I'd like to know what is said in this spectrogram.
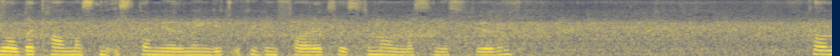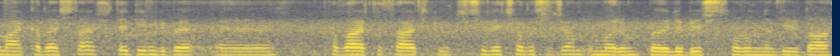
yolda kalmasını istemiyorum. En geç iki gün sonra teslim olmasını istiyorum. Bakalım arkadaşlar. Dediğim gibi e, pazartesi artık yurt içiyle çalışacağım. Umarım böyle bir sorunla bir daha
